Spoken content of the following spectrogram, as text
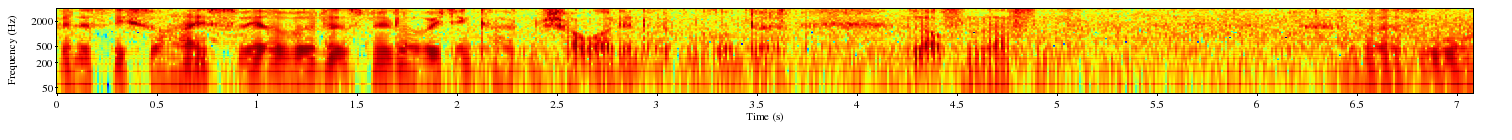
Wenn es nicht so heiß wäre, würde es mir, glaube ich, den kalten Schauer den Rücken runterlaufen lassen. Aber so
